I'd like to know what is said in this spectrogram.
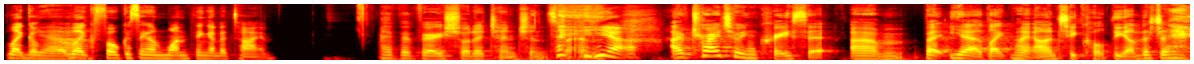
like Yeah. like focusing on one thing at a time. I have a very short attention span. Yeah. I've tried to increase it. Um, but yeah, like my auntie called the other day,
